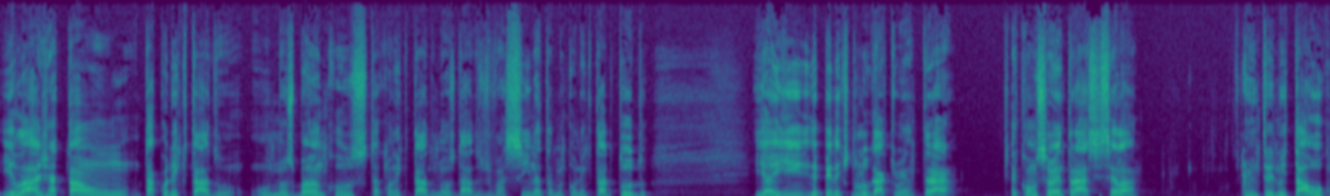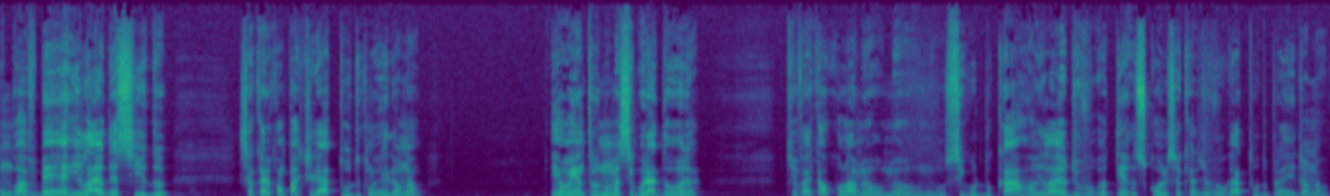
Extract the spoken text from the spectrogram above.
e lá já tá um, tá conectado os meus bancos, tá conectado meus dados de vacina, tá me conectado tudo. E aí, independente do lugar que eu entrar, é como se eu entrasse, sei lá, eu entrei no Itaú com o GovBR e lá eu decido se eu quero compartilhar tudo com ele ou não. Eu entro numa seguradora que vai calcular meu, meu, meu seguro do carro e lá eu, divulgo, eu, tenho, eu escolho se eu quero divulgar tudo para ele ou não.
